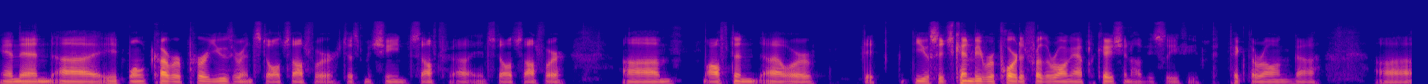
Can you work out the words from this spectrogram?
and then uh, it won't cover per user installed software, just machine soft uh, installed software. Um, often, uh, or it, usage can be reported for the wrong application. Obviously, if you pick the wrong uh,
